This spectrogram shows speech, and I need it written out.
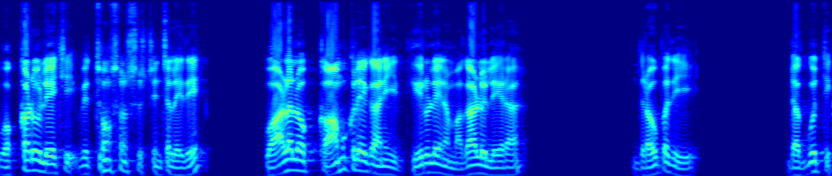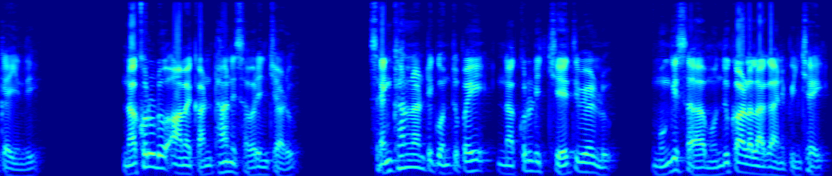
ఒక్కడూ లేచి విధ్వంసం సృష్టించలేదే? వాళ్ళలో కాముకులే గాని ధీరులైన మగాళ్ళు లేరా? ద్రౌపది డగ్గుత్తికయింది. నకులుడు ఆమె కంఠాన్ని సవరించాడు. శంఖంలాంటి గొంతుపై నకులుడి చేతివేళ్ళు ముంగిస ముందుకాళ్ళలాగా అనిపించాయి.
